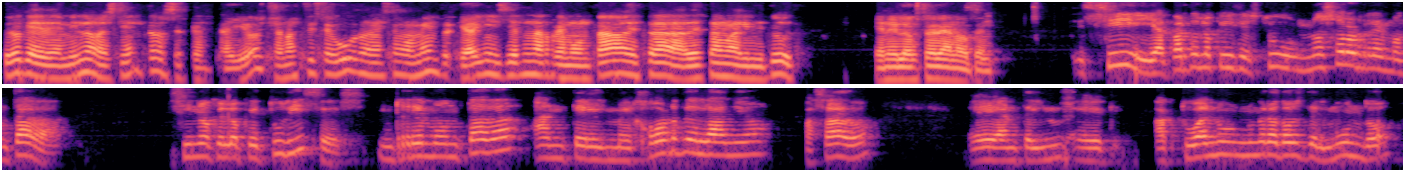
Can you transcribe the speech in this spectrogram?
creo que desde 1978, no estoy seguro en ese momento, que alguien hiciera una remontada de esta, de esta magnitud en el Australian Open. sí, y aparte de lo que dices tú, no solo remontada, sino que lo que tú dices, remontada ante el mejor del año pasado, eh, ante el eh, actual número dos del mundo,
